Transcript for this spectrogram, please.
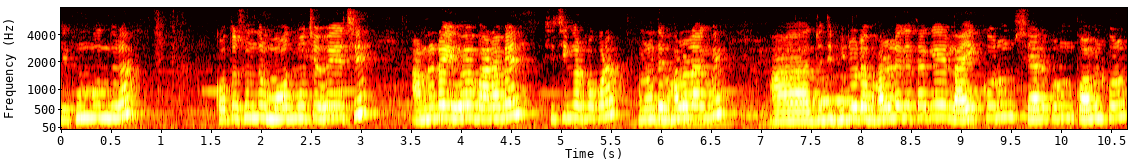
দেখুন বন্ধুরা, কত সুন্দর মচমচে হয়েছে। আপনারা এইভাবে বানাবেন, চিচিঙ্গার পকোড়া, আপনাদের ভালো লাগবে। আর যদি ভিডিওটা ভালো লেগে থাকে লাইক করুন শেয়ার করুন কমেন্ট করুন।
